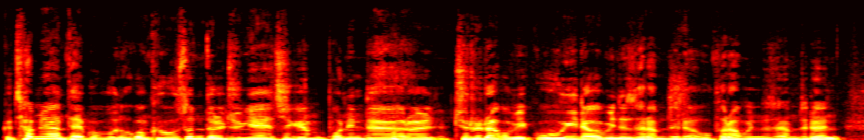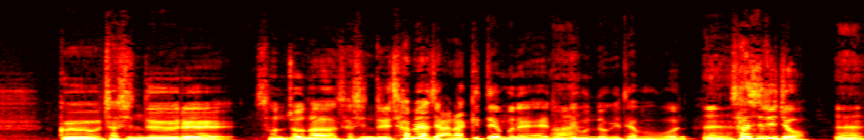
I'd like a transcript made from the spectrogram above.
그 참여한 대부분 혹은 그 후손들 중에 지금 본인들을 주류라고 믿고 우위라고 믿는 사람들은 우파라고 믿는 사람들은 그 자신들의 손조나 자신들이 참여하지 않았기 때문에 독립운동이 대부분 네. 사실이죠. 예.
